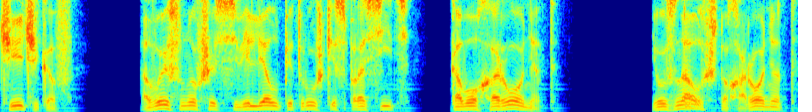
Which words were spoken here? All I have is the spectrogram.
Чичиков — высунувшись, велел Петрушке спросить, кого хоронят, и узнал, что хоронят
